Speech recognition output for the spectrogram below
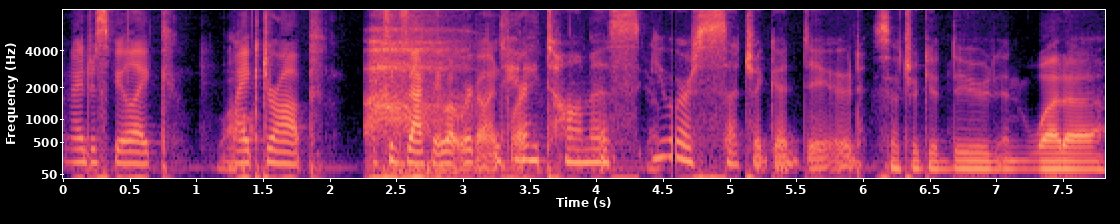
And I just feel like wow. mic drop. That's exactly what we're going Danny for. Danny Thomas, yep. you are such a good dude. Such a good dude. And what a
